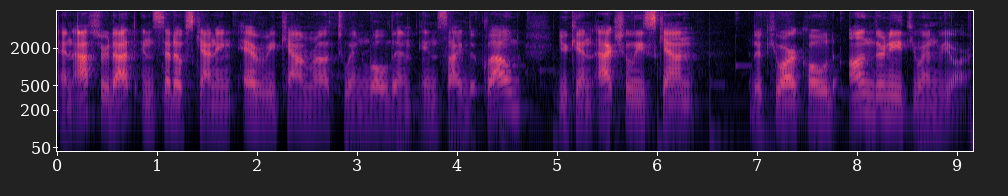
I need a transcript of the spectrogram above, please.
And after that, instead of scanning every camera to enroll them inside the cloud, you can actually scan the QR code underneath your NVR.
